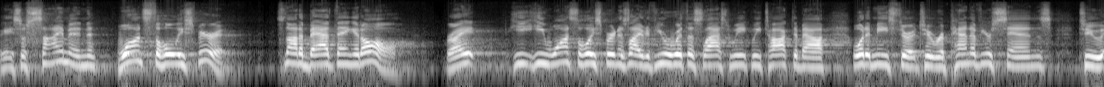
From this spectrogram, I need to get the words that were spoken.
Okay, so Simon wants the Holy Spirit. It's not a bad thing at all, right? He, he wants the Holy Spirit in his life. If you were with us last week, we talked about what it means to, to repent of your sins, to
